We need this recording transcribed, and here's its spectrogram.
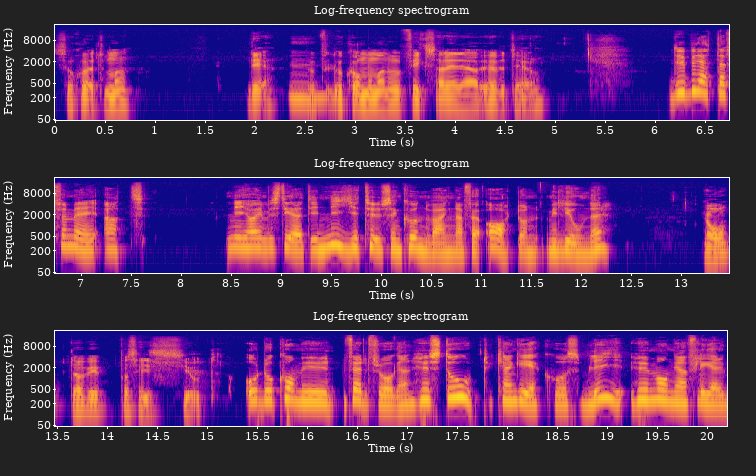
så sköter man det. Mm. Då, då, kommer man att fixa det, jag är övertygad om. Du berättar för mig att ni har investerat i 9000 kundvagnar för 18 miljoner. Ja, det har vi precis gjort. Och då kommer ju följdfrågan, hur stort kan Gekås bli? Hur många fler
